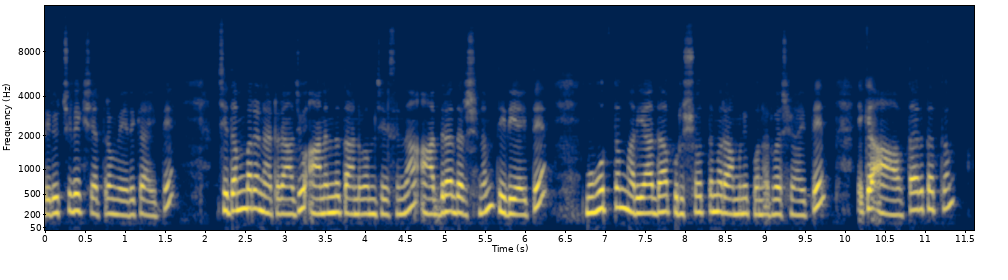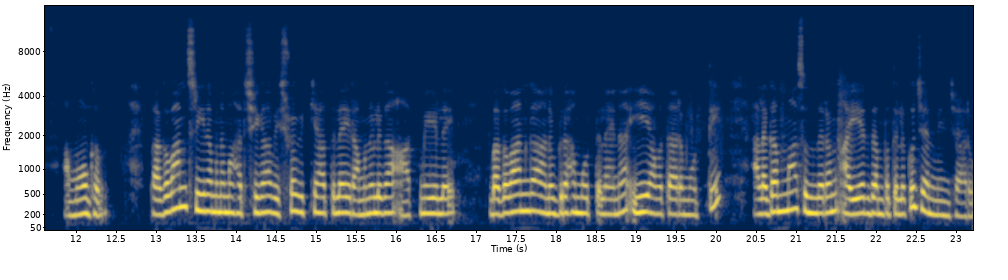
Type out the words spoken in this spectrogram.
తిరుచులి క్షేత్రం వేదిక అయితే చిదంబర నటరాజు ఆనంద తాండవం చేసిన ఆద్రా దర్శనం తిది అయితే ముహూర్తం మర్యాద పురుషోత్తమ రాముని పునర్వశు అయితే ఇక ఆ అవతారతత్వం అమోఘం. భగవాన్ శ్రీరమణ మహర్షిగా విశ్వవిఖ్యాతులై రమణులుగా ఆత్మీయులై భగవాన్గా అనుగ్రహమూర్తులైన ఈ అవతారమూర్తి అలగమ్మ సుందరం అయ్యర్ దంపతులకు జన్మించారు.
